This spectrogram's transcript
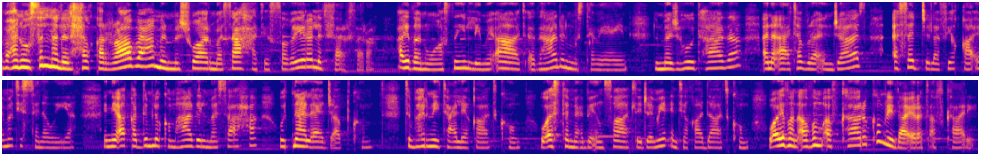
طبعا وصلنا للحلقة الرابعة من مشوار مساحتي الصغيرة للثرثرة. أيضا واصلين لمئات أذهان المستمعين. المجهود هذا أنا أعتبره إنجاز أسجله في قائمتي السنوية. إني أقدم لكم هذه المساحة وتنال إعجابكم. تبهرني تعليقاتكم وأستمع بإنصات لجميع انتقاداتكم. وأيضا أضم أفكاركم لدائرة أفكاري.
